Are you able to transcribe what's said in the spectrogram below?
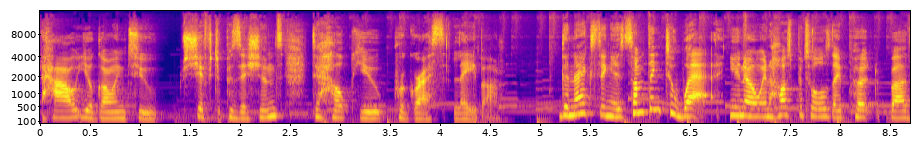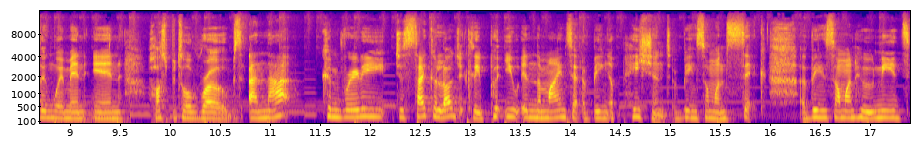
how you're going to shift positions to help you progress labor. The next thing is something to wear. You know, in hospitals, they put birthing women in hospital robes, and that can really just psychologically put you in the mindset of being a patient, of being someone sick, of being someone who needs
